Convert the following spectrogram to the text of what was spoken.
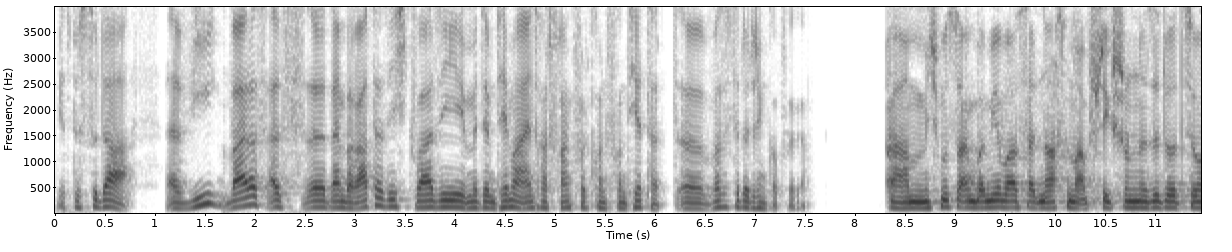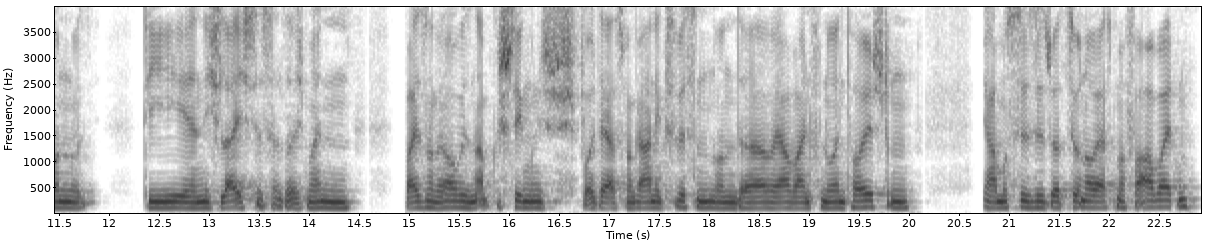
Jetzt bist du da. Äh, wie war das, als äh, dein Berater dich quasi mit dem Thema Eintracht Frankfurt konfrontiert hat? Äh, was ist dir durch den Kopf gegangen? Ähm, ich muss sagen, bei mir war es halt nach dem Abstieg schon eine Situation, die nicht leicht ist. Also ich meine, weiß noch genau, wir sind abgestiegen und ich wollte erstmal gar nichts wissen und äh, ja, war einfach nur enttäuscht und ja, musste die Situation auch erstmal verarbeiten.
